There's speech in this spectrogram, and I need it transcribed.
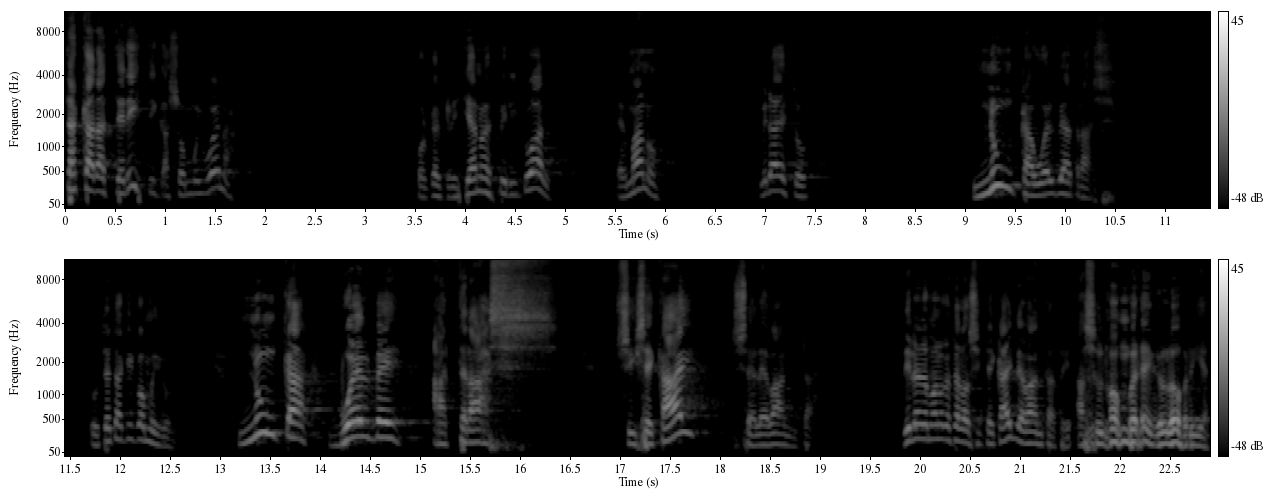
Estas características son muy buenas. Porque el cristiano espiritual, hermano, mira esto, nunca vuelve atrás. Usted está aquí conmigo. Nunca vuelve atrás. Si se cae, se levanta. Dile al hermano que está lado, si te cae, levántate. A su nombre, gloria.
